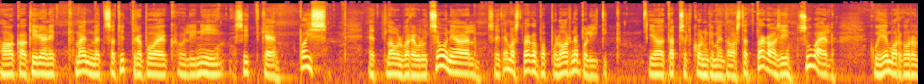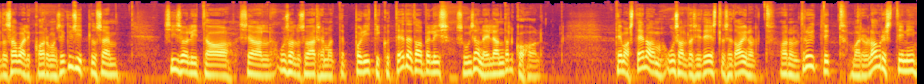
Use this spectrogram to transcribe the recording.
aga kirjanik Mändmetsa tütrepoeg oli nii sitke poiss, et laulva revolutsiooni ajal sai temast väga populaarne poliitik ja täpselt kolmkümmend aastat tagasi, suvel, kui Emor korraldas avaliku arvamuse küsitluse, siis oli ta seal usaldusväärsemate poliitikute edetabelis suisa neljandal kohal. temast enam usaldasid eestlased ainult Arnold Rüütlit, Marju Lauristini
